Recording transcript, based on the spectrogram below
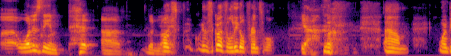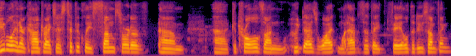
Uh, what is the impet? Uh, good well, let's, let's, go with the legal principle. Yeah. um, when people enter contracts, there's typically some sort of um, uh, controls on who does what and what happens if they fail to do something.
